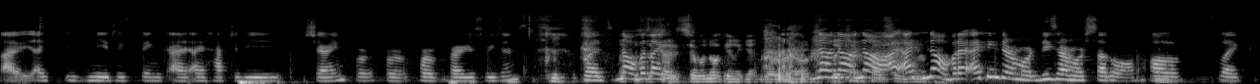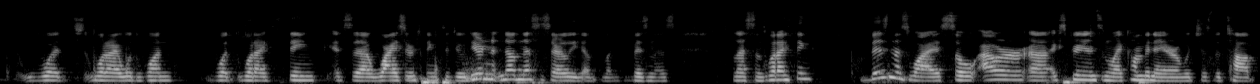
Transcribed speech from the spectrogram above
I, I immediately think I, I have to be sharing for, for, for various reasons but no but like so we're not going to get real- no, no, no. I, I no, but I, I think there are more. These are more subtle of like what what I would want, what what I think it's a wiser thing to do. They're not necessarily a, like business lessons. What I think business wise. So our uh, experience in Y Combinator, which is the top.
